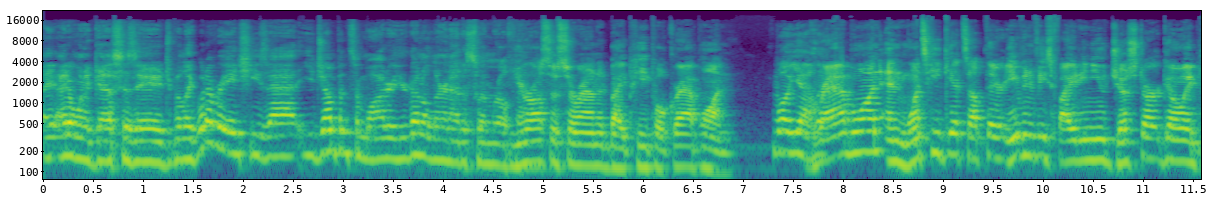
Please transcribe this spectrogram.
I, I don't want to guess his age, but like whatever age he's at, you jump in some water, you're gonna learn how to swim real fast. You're also surrounded by people. Grab one. well, yeah. like- Grab one, and once he gets up there, even if he's fighting you, just start going,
